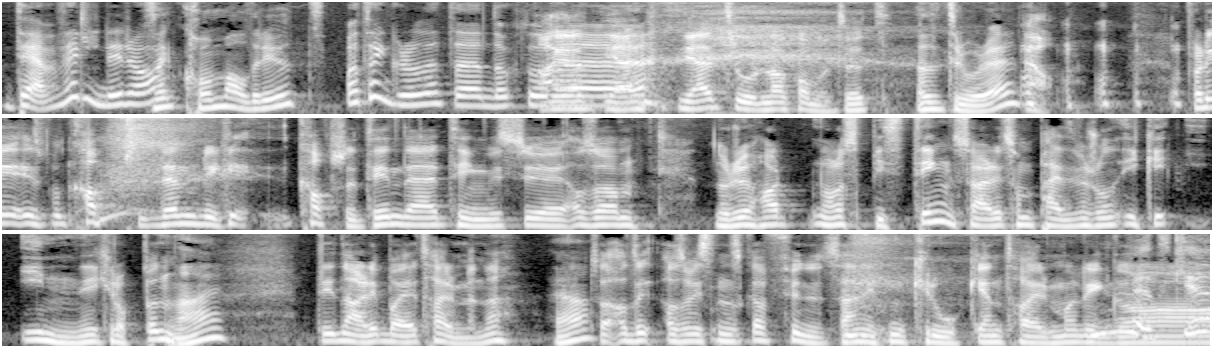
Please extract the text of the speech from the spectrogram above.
Det er veldig Så rart. den kom aldri ut. Hva tenker du om dette, doktor? Nei, jeg, jeg, jeg tror den har kommet ut. Ja, du tror det? Ja. Fordi kapslet, den blir ikke kapslet inn. Det er ting hvis du altså, når, du har, når du har spist ting, så er de som per definisjon ikke inni kroppen. Nei. De, da er de bare i tarmene. Ja. Så, altså, altså Hvis den skal ha funnet seg en liten krok i en tarm og ligge Vet og ikke.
